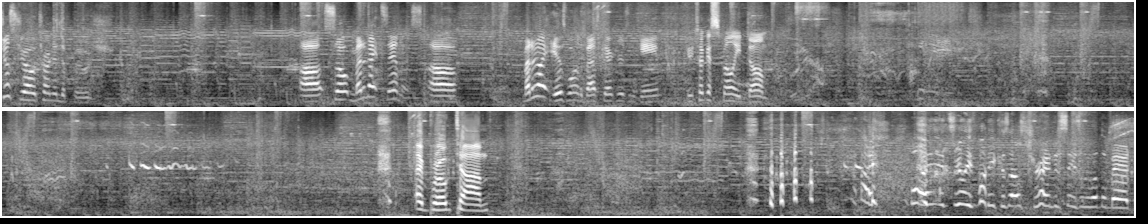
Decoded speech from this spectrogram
just Joe turned into Pooch. Uh, so Meta Knight Samus. Uh, Meta Knight is one of the best characters in the game. You took a smelly dump. I broke Tom. I, well, it's really funny because I was trying to say something about the match,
